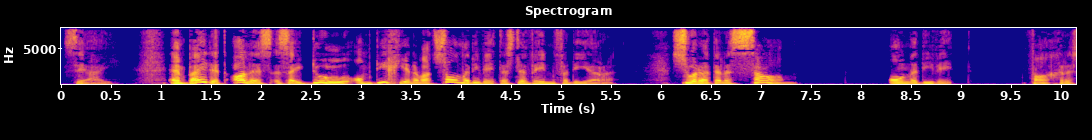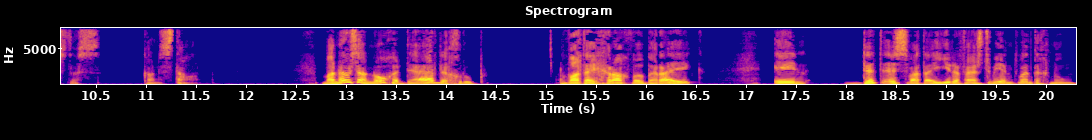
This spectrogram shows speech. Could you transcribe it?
sê hy. En by dit alles is sy doel om diegene wat sonder die wet is te wen vir die Here sodat hulle saam onder die wet van Christus kan staan. Maar nou is daar nog 'n derde groep wat hy graag wil bereik en dit is wat hy hier in vers 22 noem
